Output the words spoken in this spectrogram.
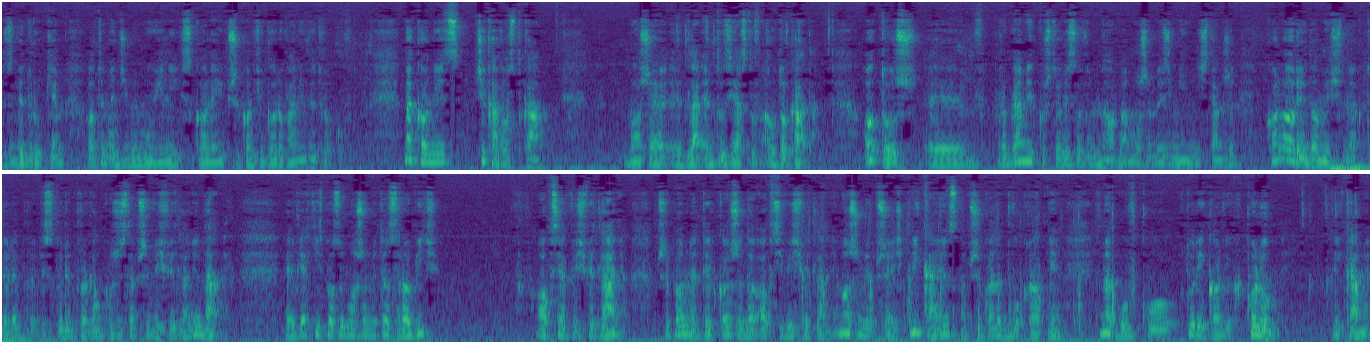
z wydrukiem. O tym będziemy mówili z kolei przy konfigurowaniu wydruków. Na koniec ciekawostka, może dla entuzjastów AutoCADa. Otóż e, w programie kosztorysowym Norma możemy zmienić także kolory domyślne, które, z których program korzysta przy wyświetlaniu danych. E, W jaki sposób możemy to zrobić? w opcjach wyświetlania. Przypomnę tylko, że do opcji wyświetlania możemy przejść klikając na przykład dwukrotnie w nagłówku którejkolwiek kolumny. Klikamy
